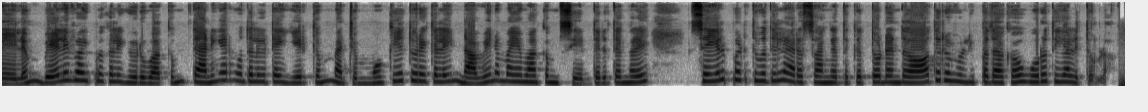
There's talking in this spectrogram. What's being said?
மேலும் வேலைவாய்ப்புகளை உருவாக்கும் தனியார் முதலீட்டை ஈர்க்கும் மற்றும் முக்கிய துறைகளை நவீனமயமாக்கும் சீர்திருத்தங்களை செயல்படுத்துவதில் அரசாங்கத்துக்கு தொடர்ந்து ஆதரவு அளிப்பதாக உறுதியளித்துள்ளார்.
